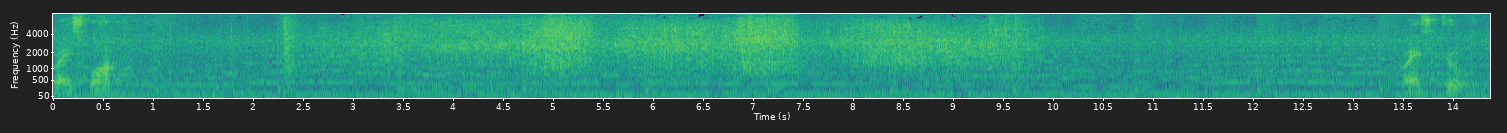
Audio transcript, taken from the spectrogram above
Race 1 Race 2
